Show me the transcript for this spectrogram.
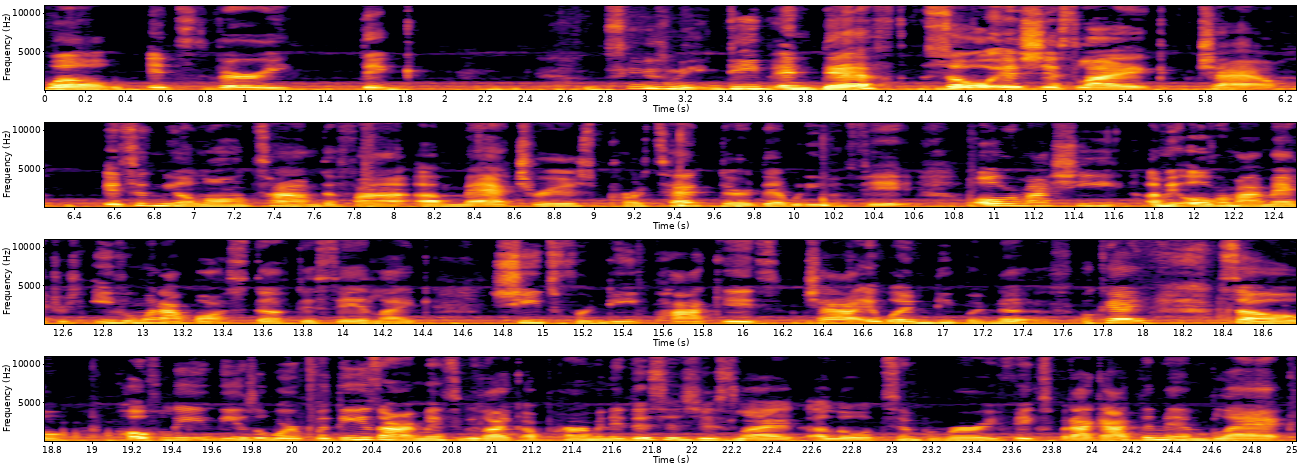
Well, it's very thick excuse me deep in depth. So it's just like child it took me a long time to find a mattress protector that would even fit over my sheet i mean over my mattress. Even when i bought stuff that said like sheets for deep pockets child it wasn't deep enough okay? So hopefully these will work but these aren't meant to be like a permanent this is just like a little temporary fix but i got them in black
